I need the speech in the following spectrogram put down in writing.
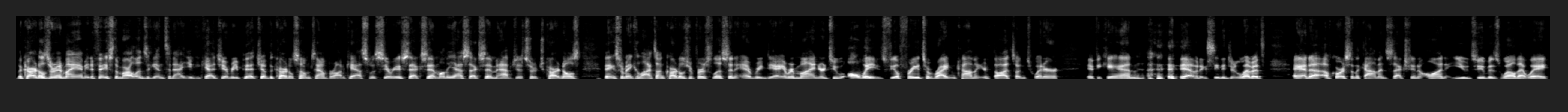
The Cardinals are in Miami to face the Marlins again tonight. You can catch every pitch of the Cardinals hometown broadcast with SiriusXM on the SXM app. Just search Cardinals. Thanks for making Locked on Cardinals your first listen every day. A reminder to always feel free to write and comment your thoughts on Twitter if you can. you haven't exceeded your limits. And uh, of course, in the comments section on YouTube as well. That way,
